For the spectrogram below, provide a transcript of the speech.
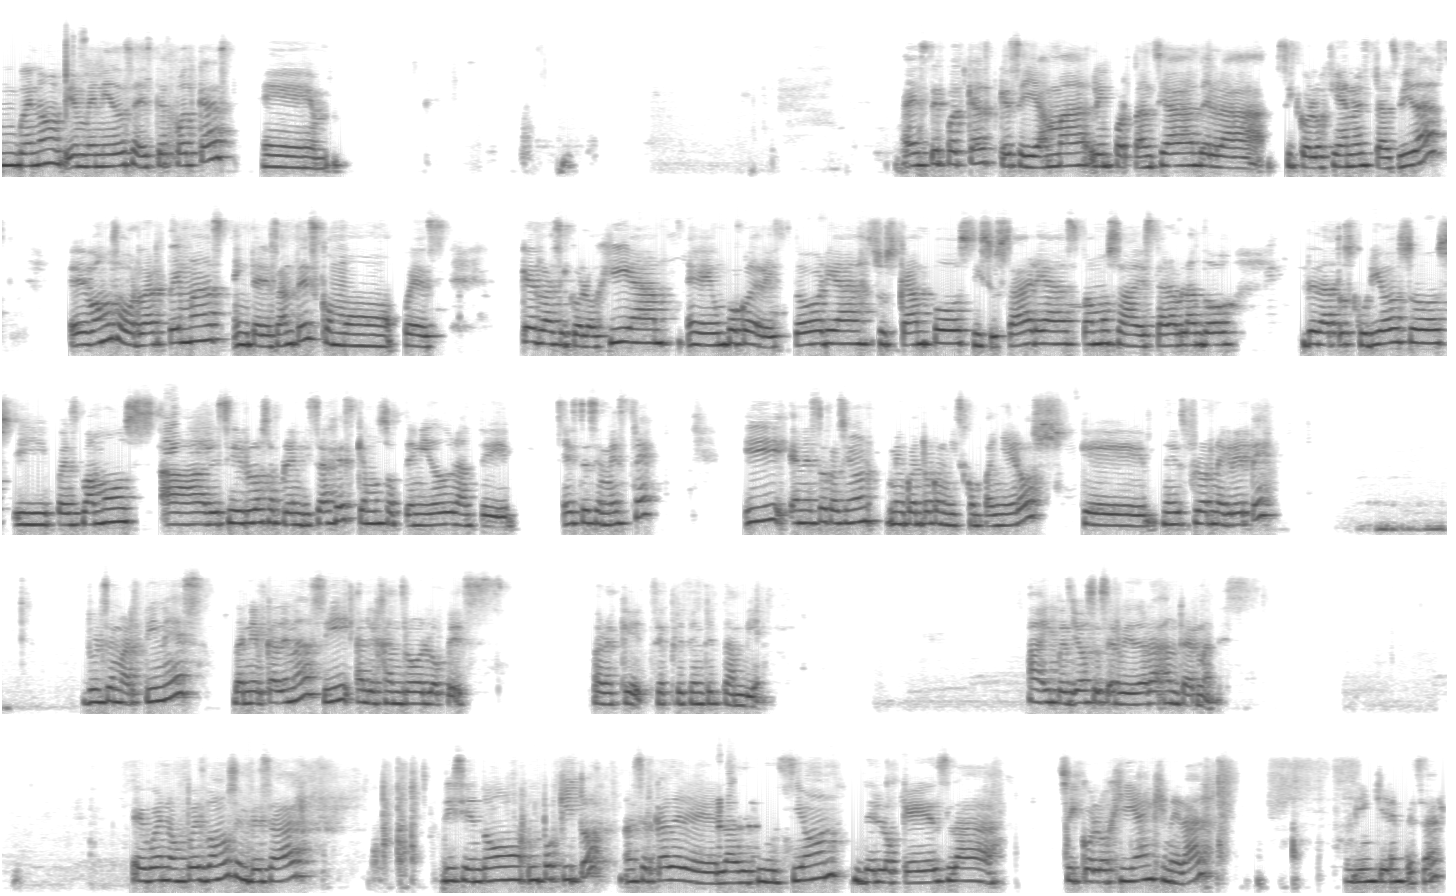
Bueno, bienvenidos a este podcast. Eh, a este podcast que se llama La importancia de la psicología en nuestras vidas. Eh, vamos a abordar temas interesantes como pues qué es la psicología, eh, un poco de la historia, sus campos y sus áreas. Vamos a estar hablando de datos curiosos y pues vamos a decir los aprendizajes que hemos obtenido durante este semestre. Y en esta ocasión me encuentro con mis compañeros, que es Flor Negrete, Dulce Martínez, Daniel Cadenas y Alejandro López, para que se presenten también. Ah, y pues yo, su servidora, Andrea Hernández. Eh, bueno, pues vamos a empezar diciendo un poquito acerca de la definición de lo que es la psicología en general. ¿Alguien quiere empezar?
